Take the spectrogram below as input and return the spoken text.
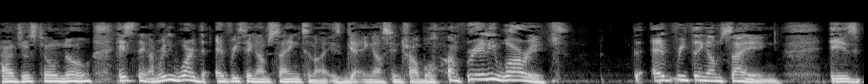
I just don't know. Here's the thing. I'm really worried that everything I'm saying tonight is getting us in trouble. I'm really worried everything I'm saying is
